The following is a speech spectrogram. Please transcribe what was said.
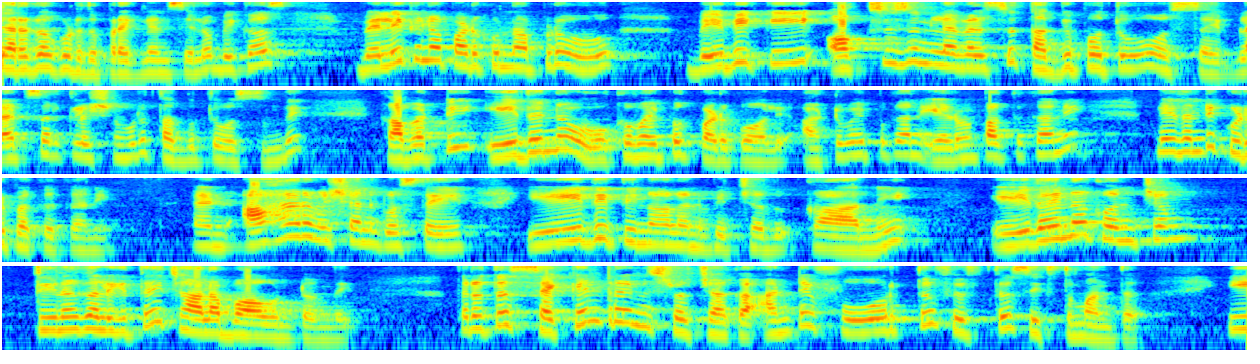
జరగకూడదు ప్రెగ్నెన్సీలో బికాస్ వెల్లికిలా పడుకున్నప్పుడు బేబీకి ఆక్సిజన్ లెవెల్స్ తగ్గిపోతూ వస్తాయి బ్లడ్ సర్క్యులేషన్ కూడా తగ్గుతూ వస్తుంది. కాబట్టి ఏదైనా ఒకవైపుకి పడుకోవాలి. అటువైపు కానీ ఎడమ పక్క కానీ లేదంటే కుడి పక్క కానీ. అండ్ ఆహార విషయానికి వస్తే ఏది తినాలనిపించదు. కానీ ఏదైనా కొంచెం తినగలిగితే చాలా బాగుంటుంది. తర్వాత సెకండ్ ట్రైమిస్టర్ వచ్చాక అంటే ఫోర్త్ ఫిఫ్త్ సిక్స్త్ మంత్. ఈ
